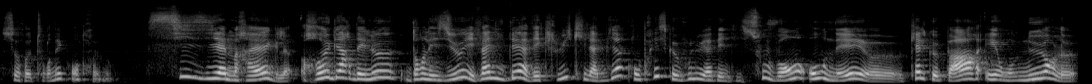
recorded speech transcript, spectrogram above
se retourner contre nous. Sixième règle, regardez-le dans les yeux et validez avec lui qu'il a bien compris ce que vous lui avez dit. Souvent, on est euh, quelque part et on hurle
